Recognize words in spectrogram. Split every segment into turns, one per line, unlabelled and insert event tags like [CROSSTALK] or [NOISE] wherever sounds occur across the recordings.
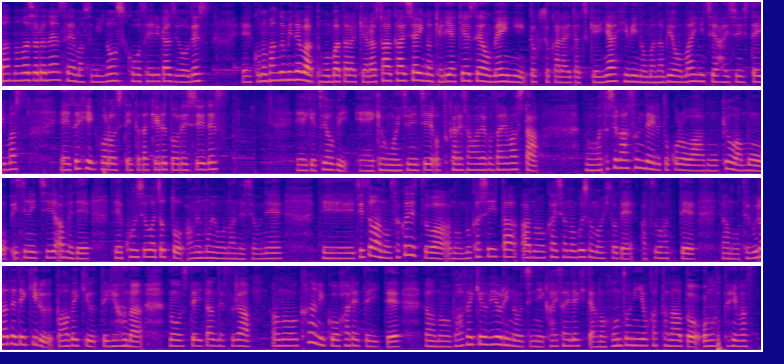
はママゾル年生マスミの思考整理ラジオです、えー、この番組では共働きアラサー会社員のキャリア形成をメインに読書から得た知見や日々の学びを毎日配信しています、えー、ぜひフォローしていただけると嬉しいです、えー、月曜日、え今日も一日お疲れ様でございました。私が住んでいるところはあの今日はもう一日雨でで今週はちょっと雨模様なんですよね。で実はあの昨日はあの昔いたあの会社の部署の人で集まってであの手ぶらでできるバーベキューっていうような [LAUGHS] のをしていたんですがあのかなりこう晴れていてあのバーベキュー日和のうちに開催できてあの本当に良かったなと思っています。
